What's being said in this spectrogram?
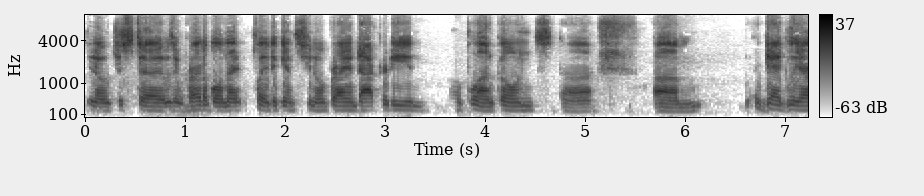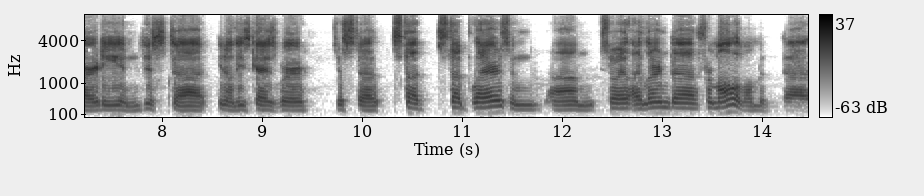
you know, just uh, it was incredible. And I played against you know Brian Dougherty and Polanco and uh, um, Gagliardi, and just uh, you know these guys were just uh, stud stud players, and um, so I, I learned uh, from all of them. And uh,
